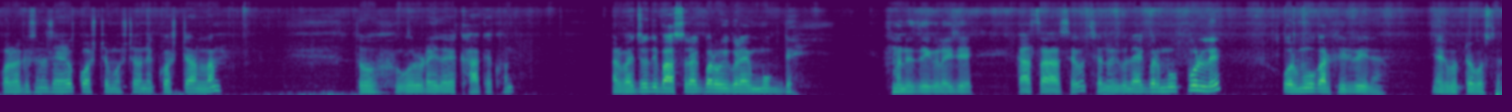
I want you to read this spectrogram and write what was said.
করার কিছু না যাই হোক, কষ্টে মষ্টে অনেক কষ্টে আনলাম। তো গরুটা এই জায়গায় খাক এখন। আর ভাই, যদি বাছর একবার ওইগুলাই মুখ দেয় মানে যেগুলো এই যে কাঁচা আছে, বুঝছেন? ওইগুলো একবার মুখ পড়লে ওর মুখ আর ফিরবেই না। এরকম একটা অবস্থা।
